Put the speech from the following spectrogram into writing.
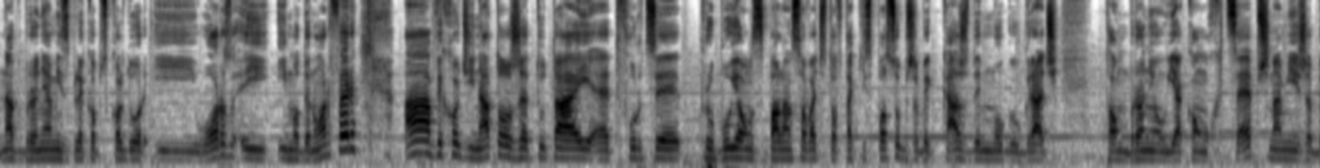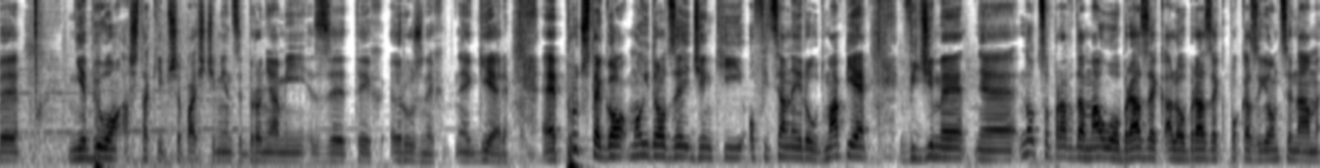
nad broniami z Black Ops Cold War i, Wars i, i Modern Warfare, a wychodzi na to, że tutaj e, twórcy próbują zbalansować to w taki sposób, żeby każdy mógł grać tą bronią, jaką chce, przynajmniej żeby nie było aż takiej przepaści między broniami z tych różnych e, gier. E, prócz tego, moi drodzy, dzięki oficjalnej roadmapie widzimy, e, no co prawda mały obrazek, ale obrazek pokazujący nam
